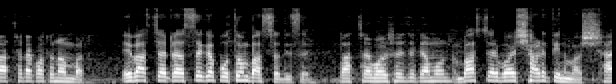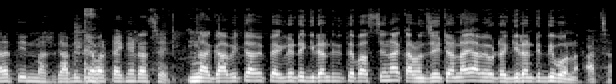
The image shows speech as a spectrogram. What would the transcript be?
বাচ্চাটা কত নাম্বার? এই বাচ্চাটা হচ্ছে প্রথম বাচ্চা দিছে। বাচ্চার বয়স হয়েছে কেমন? বাচ্চার বয়স সাড়ে তিন মাস। সাড়ে তিন মাস। গাভী কি আবার প্রেগনেন্ট আছে? না গাভিটা আমি প্রেগনেন্টে গ্যারান্টি দিতে পারছি না কারণ যেটা নাই আমি ওটা গ্যারান্টি দিব না। আচ্ছা।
